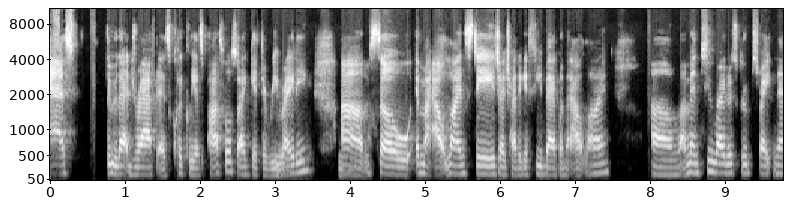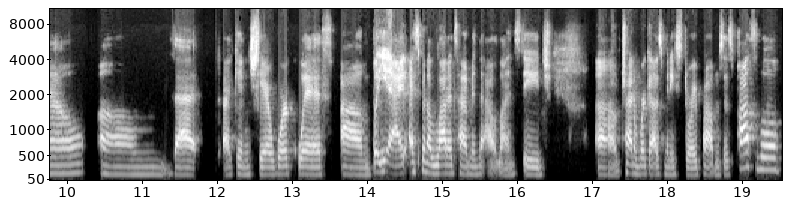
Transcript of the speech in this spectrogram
as through that draft as quickly as possible so I get to rewriting. Mm-hmm. Um, so in my outline stage, I try to get feedback on the outline. Um, I'm in two writers groups right now um, that I can share work with. Um, but yeah, I, I spend a lot of time in the outline stage, um, trying to work out as many story problems as possible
